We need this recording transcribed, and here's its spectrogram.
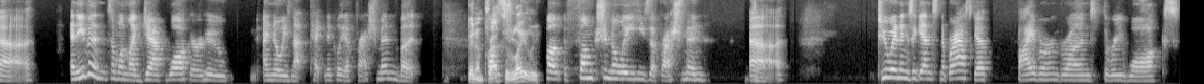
Uh, and even someone like Jack Walker, who I know he's not technically a freshman, but been impressive lately. Fun- functionally, he's a freshman. Uh, two innings against Nebraska, five earned runs, three walks.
